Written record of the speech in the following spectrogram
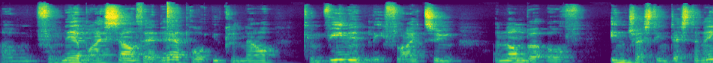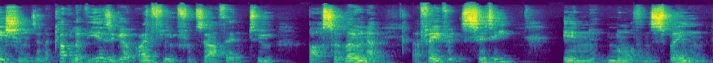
Um, from nearby Southend Airport, you can now conveniently fly to a number of interesting destinations. And a couple of years ago, I flew from Southend to Barcelona, hmm. a favourite city in northern Spain,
